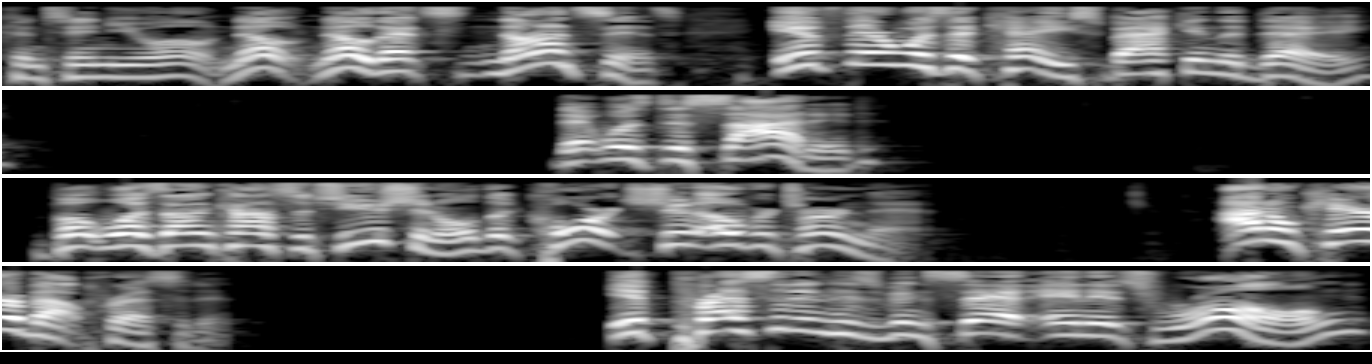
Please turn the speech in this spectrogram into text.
continue on. No, no, that's nonsense. If there was a case back in the day that was decided but was unconstitutional, the court should overturn that. I don't care about precedent. If precedent has been set and it's wrong,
